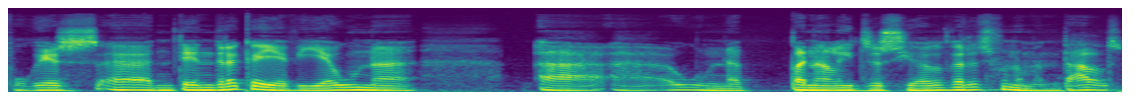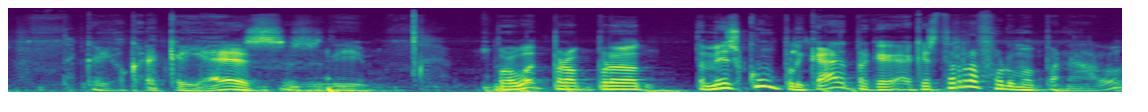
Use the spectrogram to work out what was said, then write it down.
pogués eh, entendre que hi havia una, uh, uh, una penalització de drets fonamentals, que jo crec que hi és, és a dir... Però, però, però també és complicat, perquè aquesta reforma penal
